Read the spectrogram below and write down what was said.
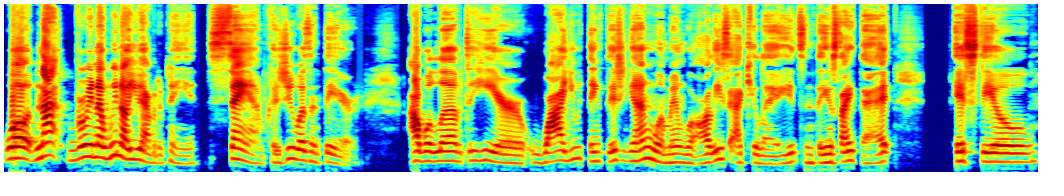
well, not Verena, we know you have an opinion. Sam, because you wasn't there. I would love to hear why you think this young woman with all these accolades and things like that is still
